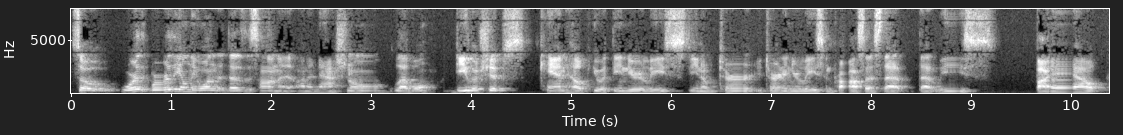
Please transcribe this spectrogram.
So we're we're the only one that does this on a on a national level. Dealerships can help you at the end of your lease. You know, turn turn in your lease and process that that lease buyout.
